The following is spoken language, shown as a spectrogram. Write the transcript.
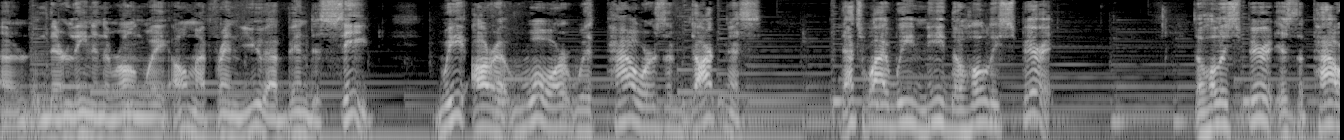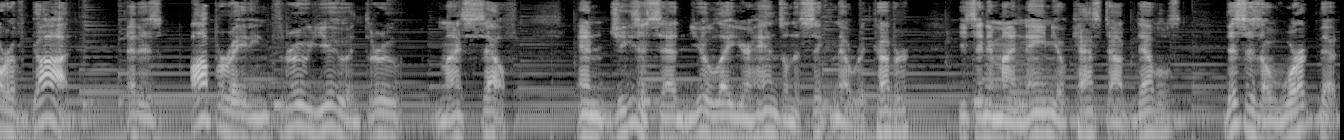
uh, they're leaning the wrong way, oh my friend, you have been deceived. We are at war with powers of darkness. That's why we need the Holy Spirit. The Holy Spirit is the power of God that is operating through you and through myself. And Jesus said, You'll lay your hands on the sick and they'll recover. He said, In my name, you'll cast out devils. This is a work that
